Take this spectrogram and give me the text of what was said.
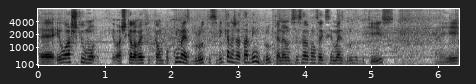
É, eu acho que o, eu acho que ela vai ficar um pouquinho mais bruta, se bem que ela já tá bem bruta, né? Não sei se ela consegue ser mais bruta do que isso. Aê.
